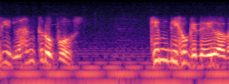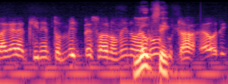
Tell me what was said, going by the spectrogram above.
filántropos. ¿Quién dijo que le iba a pagar a 500 mil pesos a lo menos a todos sus trabajadores?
